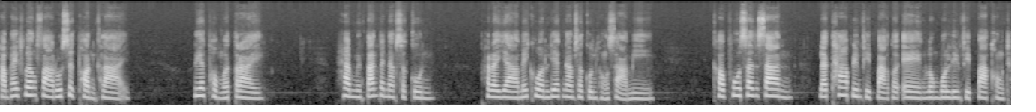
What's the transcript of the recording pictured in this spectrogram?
ทำให้เฟื่องฟ้ารู้สึกผ่อนคลาย เรียกผมว่าไตร แฮมิลตันเป็นนามสกุล ภรรยาไม่ควรเรียกนามสกุลของสามี เขาพูดสั้นๆ และทาบริมฝีปากตัวเอง ลงบนริมฝีปากของเธ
